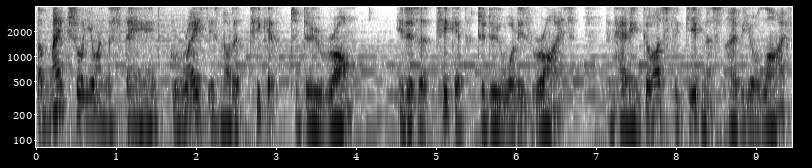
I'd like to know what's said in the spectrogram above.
But make sure you understand grace is not a ticket to do wrong, it is a ticket to do what is right and having God's forgiveness over your life.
